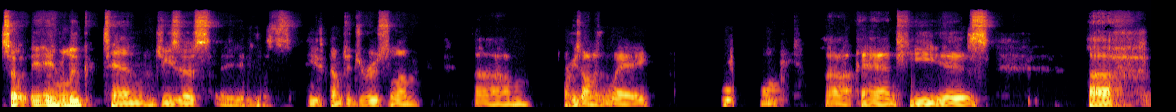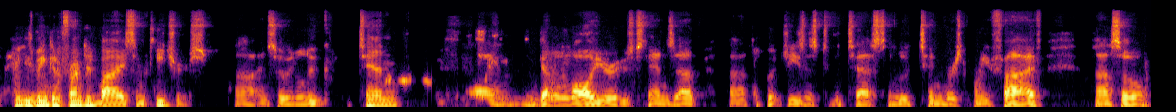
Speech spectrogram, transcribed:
so in Luke ten, Jesus is, he's come to Jerusalem, um, or he's on his way, uh, and he is uh, he's been confronted by some teachers. Uh, and so in Luke 10, um, got a lawyer who stands up uh, to put Jesus to the test in Luke 10, verse 25. Uh, so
